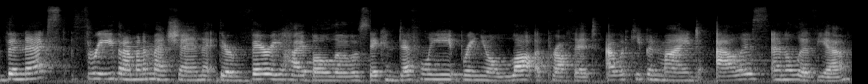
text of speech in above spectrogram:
the next three that I'm gonna mention they're very high bolos they can definitely bring you a lot of profit I would keep in mind Alice and Olivia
